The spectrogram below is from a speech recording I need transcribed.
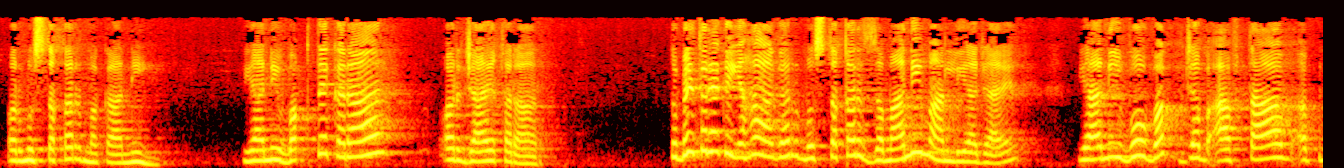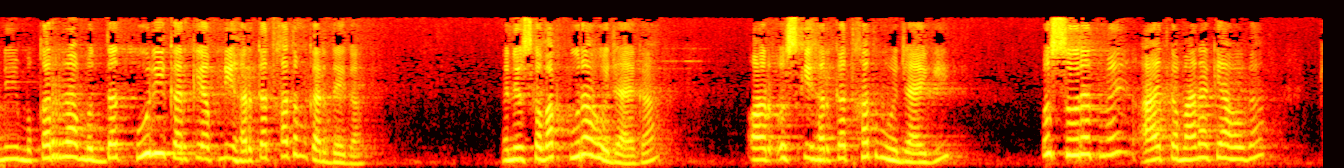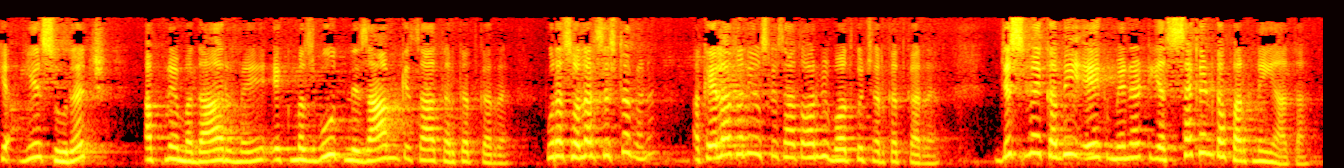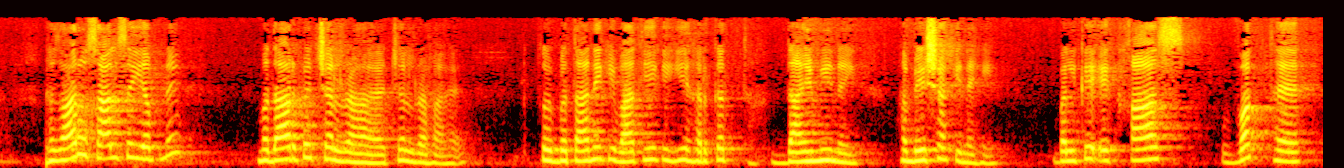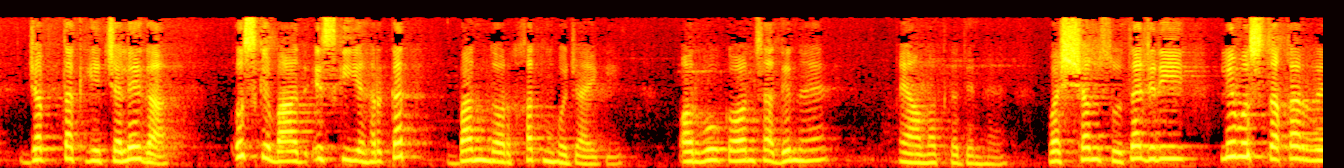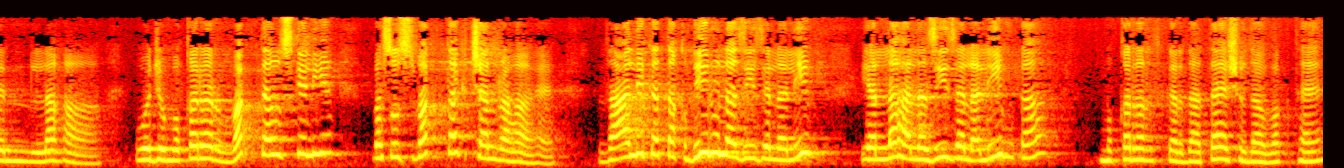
اور مستقر مکانی۔ یعنی وقت قرار اور جائے قرار۔ تو بہتر ہے کہ یہاں اگر مستقر زمانی مان لیا جائے یعنی وہ وقت جب آفتاب اپنی مقررہ مدت پوری کر کے اپنی حرکت ختم کر دے گا یعنی اس کا وقت پورا ہو جائے گا اور اس کی حرکت ختم ہو جائے گی، اس صورت میں آیت کا معنی کیا ہوگا؟ کہ یہ سورج اپنے مدار میں ایک مضبوط نظام کے ساتھ حرکت کر رہا ہے۔ پورا سولر سسٹم ہے نا، اکیلا تو نہیں، اس کے ساتھ اور بھی بہت کچھ حرکت کر رہا ہے۔ جس میں کبھی ایک منٹ یا سیکنڈ کا فرق نہیں آتا۔ ہزاروں سال سے یہ اپنے مدار پہ چل رہا ہے، چل رہا ہے۔ تو بتانے کی بات یہ کہ یہ حرکت دائمی نہیں، ہمیشہ کی نہیں، بلکہ ایک خاص وقت ہے جب تک یہ چلے گا، اس کے بعد اس کی یہ حرکت بند اور ختم ہو جائے گی۔ اور وہ کون سا دن ہے؟ قیامت کا دن ہے۔ و شمس تجری لمستقر لہا وہ جو مقرر وقت ہے اس کے لیے بس اس وقت تک چل رہا ہے۔ ذالک تقدیر العزیز العلیم، یہ اللہ العزیز العلیم کا مقرر کردہ طے شدہ وقت ہے۔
